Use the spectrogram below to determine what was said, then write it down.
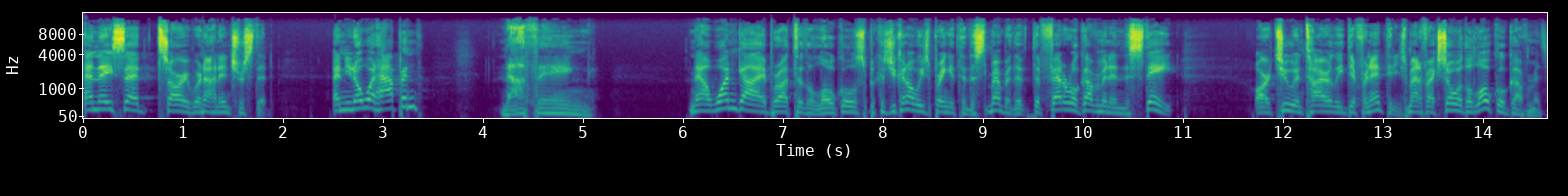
And they said, sorry, we're not interested. And you know what happened? Nothing. Now, one guy I brought to the locals because you can always bring it to this. Remember, the, the federal government and the state are two entirely different entities. Matter of fact, so are the local governments.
